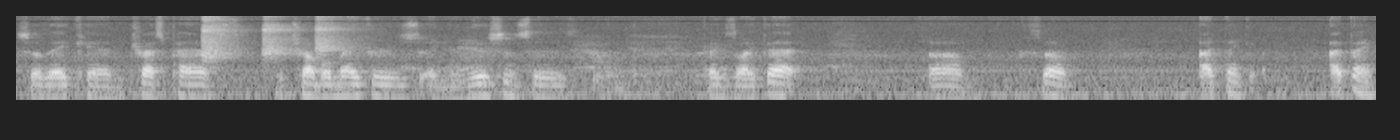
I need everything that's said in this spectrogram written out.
so they can trespass the troublemakers and the nuisances, and things like that. Um, So I think, I think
